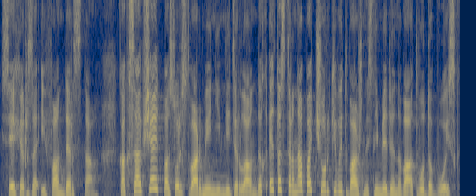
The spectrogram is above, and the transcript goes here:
Сехерза и Фан дер Ста. Как сообщает посольство Армении в Нидерландах, эта страна подчеркивает важность немедленного отвода войск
